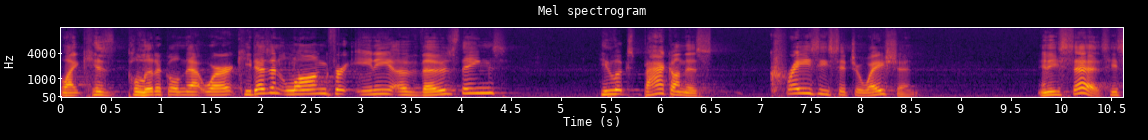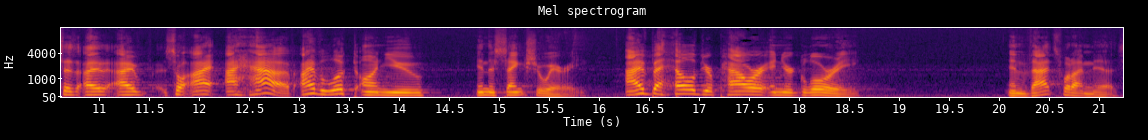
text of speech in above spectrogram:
like his political network. He doesn't long for any of those things. He looks back on this crazy situation and he says, he says, I, I, so I, I have, I have looked on you in the sanctuary. I've beheld your power and your glory. And that's what I miss.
